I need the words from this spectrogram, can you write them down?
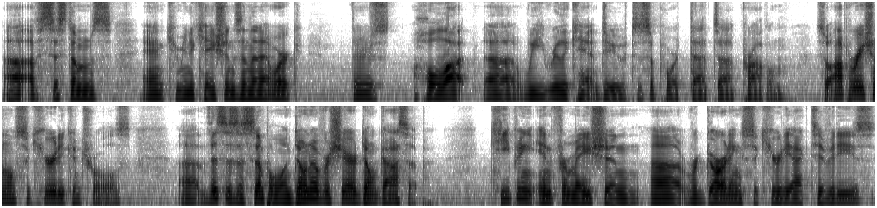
uh, of systems and communications in the network, there's a whole lot uh, we really can't do to support that uh, problem. So, operational security controls. Uh, this is a simple one. Don't overshare, don't gossip keeping information uh, regarding security activities,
